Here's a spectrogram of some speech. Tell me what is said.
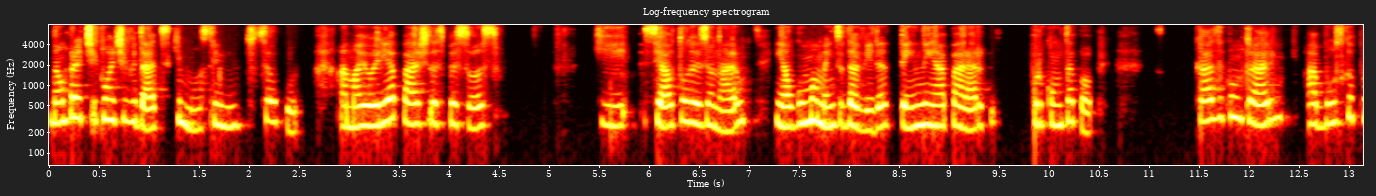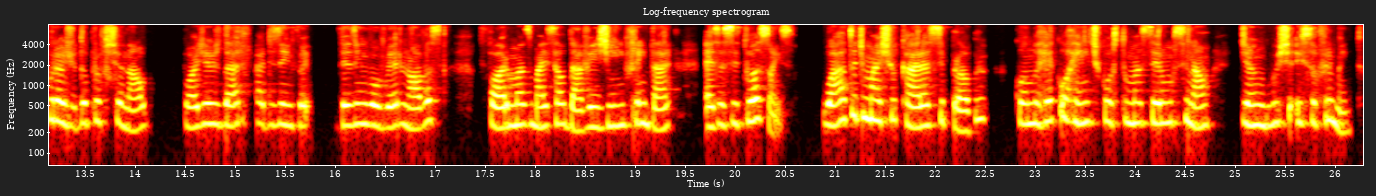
Não praticam atividades que mostrem muito seu corpo. A maioria parte das pessoas que se autolesionaram em algum momento da vida tendem a parar por conta própria. Caso contrário, a busca por ajuda profissional pode ajudar a desenvolver novas formas mais saudáveis de enfrentar essas situações. O ato de machucar a si próprio, quando recorrente, costuma ser um sinal de angústia e sofrimento,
